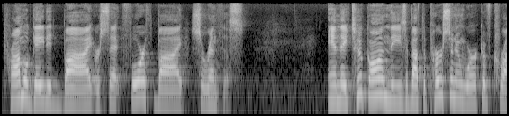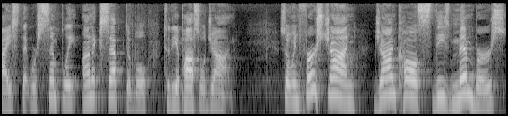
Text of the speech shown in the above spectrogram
promulgated by or set forth by Cerinthus. And they took on these about the person and work of Christ that were simply unacceptable to the Apostle John. So in 1 John, John calls these members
